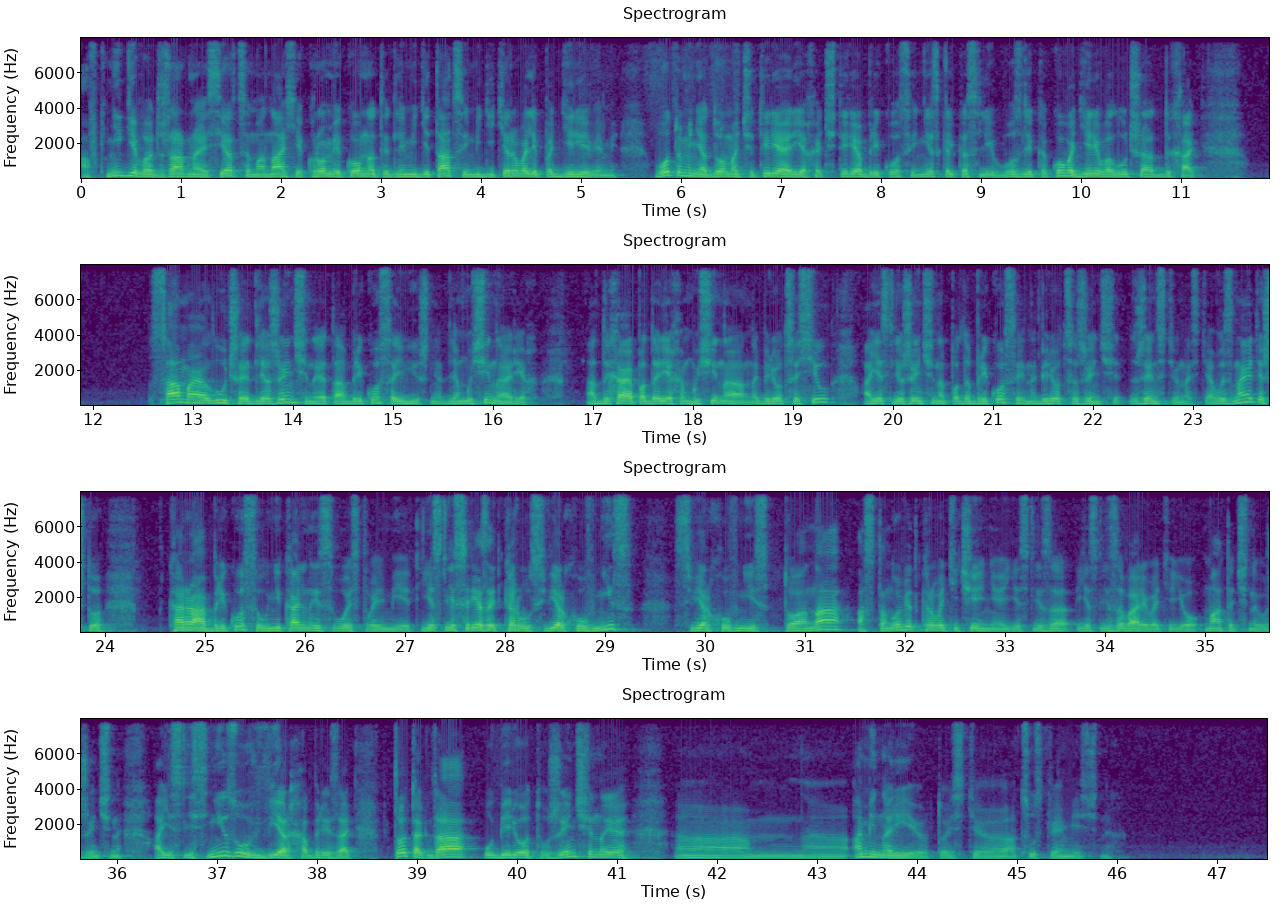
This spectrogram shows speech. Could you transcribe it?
А в книге «Вот жарное сердце» монахи, кроме комнаты для медитации, медитировали под деревьями. Вот у меня дома 4 ореха, 4 абрикосы и несколько слив. Возле какого дерева лучше отдыхать? Самое лучшее для женщины это абрикоса и вишня, для мужчины орех. Отдыхая под орехом, мужчина наберется сил, а если женщина под абрикосой, наберется женщи, женственности. А вы знаете, что кора абрикоса уникальные свойства имеет. Если срезать кору сверху вниз, сверху вниз, то она остановит кровотечение, если, за, если заваривать ее маточной у женщины. А если снизу вверх обрезать, то тогда уберет у женщины э, э, аминорею, то есть э, отсутствие месячных.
